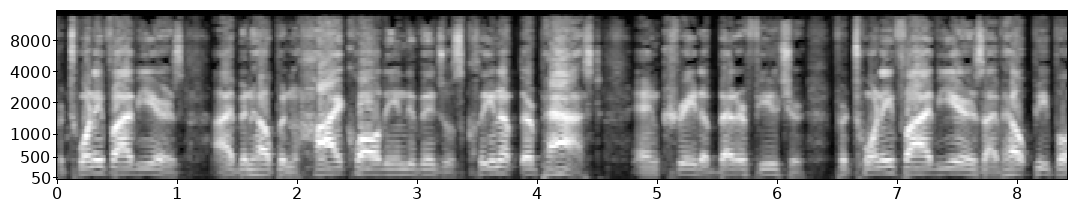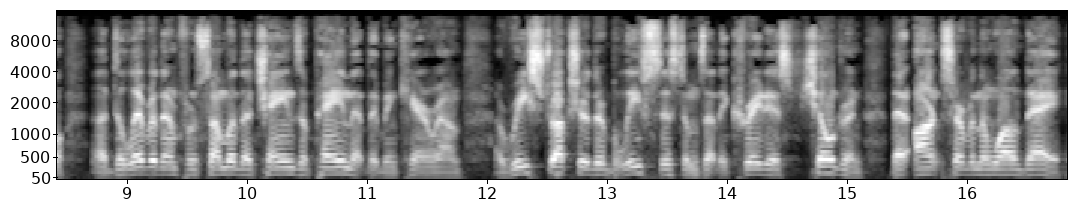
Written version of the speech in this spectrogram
For 25 years, I've been helping high quality individuals clean up their past and create a better future. For 25 years, I've helped people uh, deliver them from some of the chains of pain that they've been carrying around, uh, restructure their belief systems that they created as children that aren't serving them well today,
